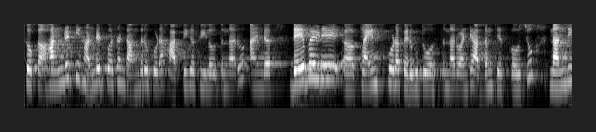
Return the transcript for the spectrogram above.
సో హండ్రెడ్కి హండ్రెడ్ పర్సెంట్ అందరూ కూడా హ్యాపీగా ఫీల్ అవుతున్నారు. And day by day clients కూడా పెరుగుతూ వస్తున్నారు. అంటే అర్థం చేసుకోవచ్చు. నంది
